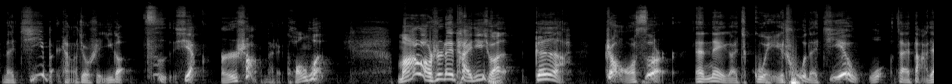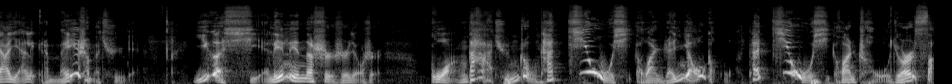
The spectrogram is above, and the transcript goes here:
那基本上就是一个自下而上的这狂欢。马老师这太极拳跟啊赵四儿呃那个鬼畜的街舞，在大家眼里这没什么区别。一个血淋淋的事实就是，广大群众他就喜欢人咬狗，他就喜欢丑角撒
